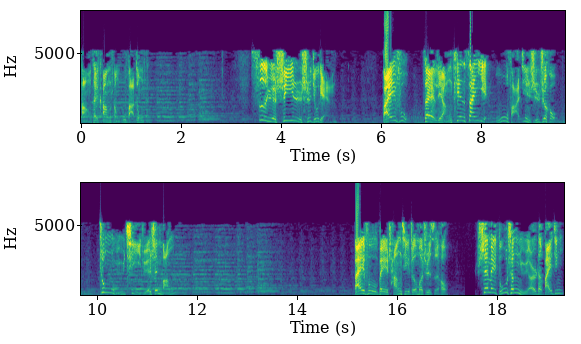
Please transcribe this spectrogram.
躺在炕上无法动弹。四月十一日十九点，白父在两天三夜无法进食之后，终于气绝身亡。白父被长期折磨致死后，身为独生女儿的白晶。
